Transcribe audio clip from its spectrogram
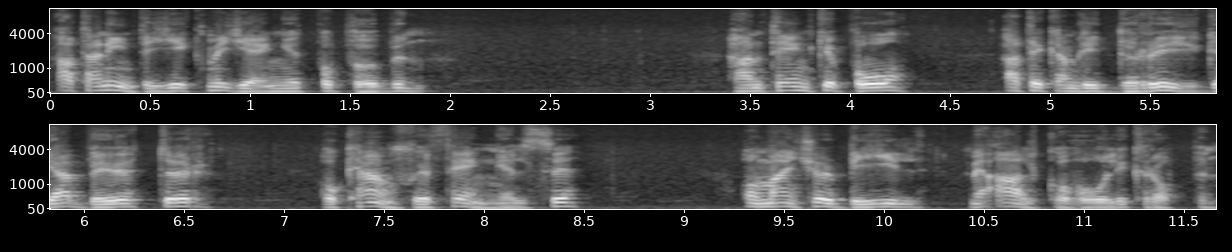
att han inte gick med gänget på puben. Han tänker på att det kan bli dryga böter och kanske fängelse om man kör bil med alkohol i kroppen.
